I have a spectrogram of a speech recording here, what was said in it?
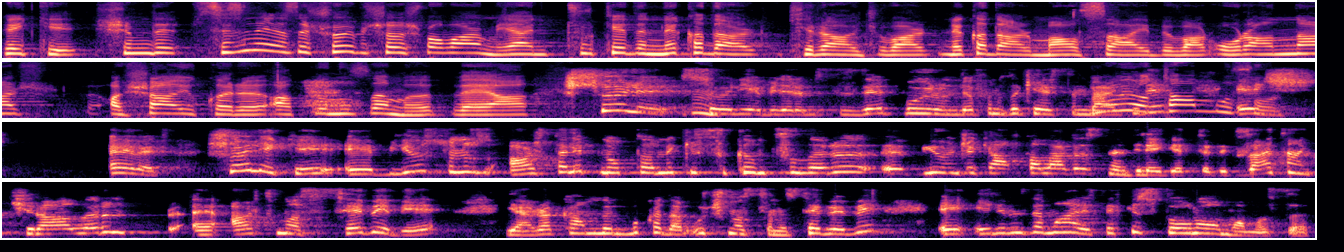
Peki şimdi sizin elinizde şöyle bir çalışma var mı? Yani Türkiye'de ne kadar kiracı var, ne kadar mal sahibi var? Oranlar aşağı yukarı aklınızda mı veya Şöyle söyleyebilirim size. Buyurun lafınızı kestim belki yo, de. tam bu E, soru. Evet, şöyle ki e, biliyorsunuz arz talep noktalarındaki sıkıntıları e, bir önceki haftalarda sizinle dile getirdik. Zaten kiraların e, artması sebebi, yani rakamların bu kadar uçmasının sebebi elimizde maalesef ki stoğun olmaması.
